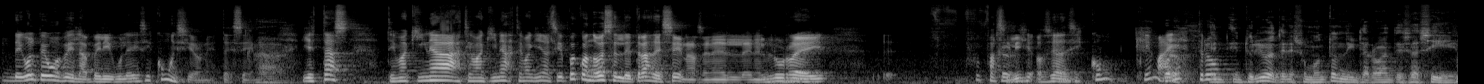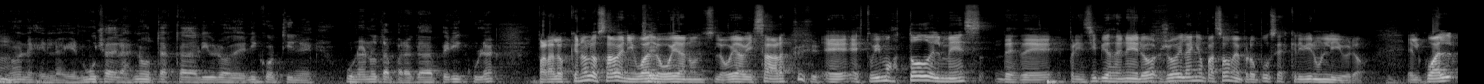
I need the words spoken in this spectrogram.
de golpe vos ves la película y decís, ¿cómo hicieron esta escena? Y estás, te maquinás, te maquinás, te maquinás. Y después cuando ves el detrás de escenas en el, en el Blu-ray, eh, fue facilísimo. O sea, decís, ¿cómo- ¿qué Bueno, maestro? en, en tu libro tenés un montón de interrogantes así, Mm. ¿no? En la- en muchas de las notas, cada libro de Nico tiene una nota para cada película. Para los que no lo saben, igual Sí. lo, voy a lo voy a avisar. Sí, sí. Eh, estuvimos todo el mes, desde principios de enero. Yo el año pasado me propuse escribir un libro, el cual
